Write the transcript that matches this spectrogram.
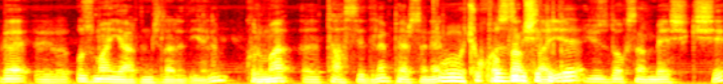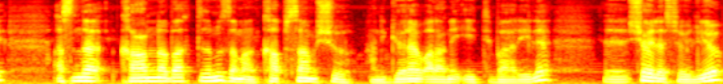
ve e, uzman yardımcıları diyelim. Kuruma e, tahsis edilen personel. Oo, çok Toplam hızlı bir sayı şekilde. 195 kişi. Aslında kanuna baktığımız zaman kapsam şu. Hani görev alanı itibariyle e, şöyle söylüyor.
